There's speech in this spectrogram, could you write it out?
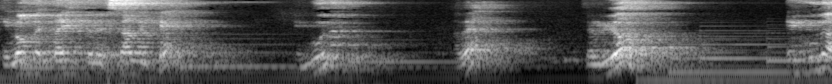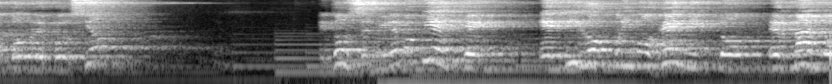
que el hombre está interesado en qué? En una. A ver, ¿se olvidó? En una doble porción. Entonces, miremos bien que el hijo primogénito, hermano,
